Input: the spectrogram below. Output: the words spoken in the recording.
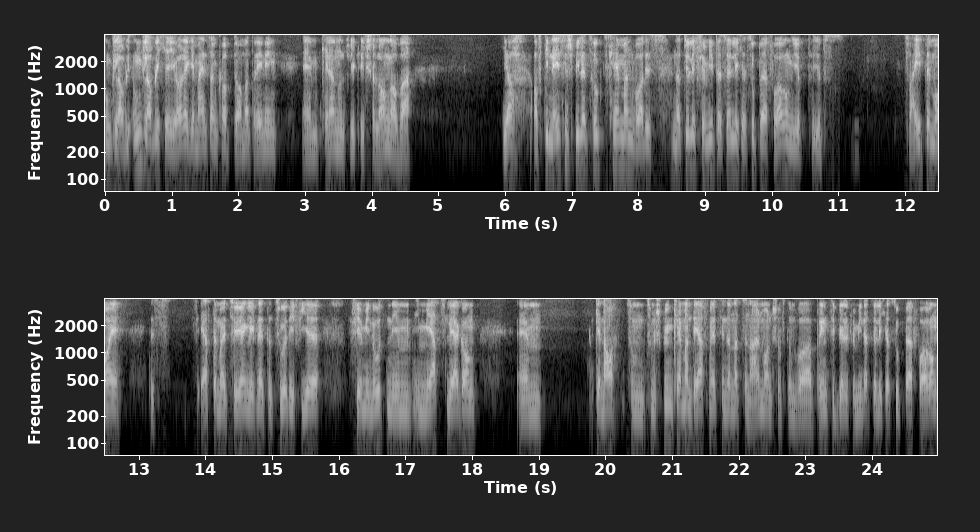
unglaublich, unglaubliche Jahre gemeinsam gehabt, da haben wir Training, ähm, kennen uns wirklich schon lange, aber ja, auf die Nation-Spieler zurückzukommen, war das natürlich für mich persönlich eine super Erfahrung. Ich habe das zweite Mal, das, das erste Mal zähle ich eigentlich nicht dazu, die vier, vier Minuten im, im März-Lehrgang. Ähm, genau, zum, zum Spielen kommen dürfen jetzt in der Nationalmannschaft und war prinzipiell für mich natürlich eine super Erfahrung.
